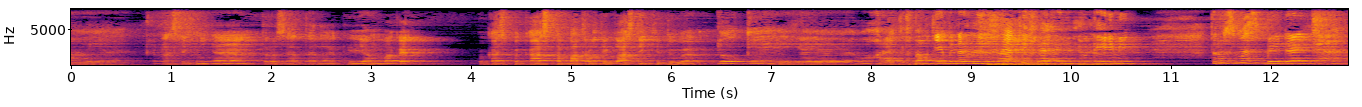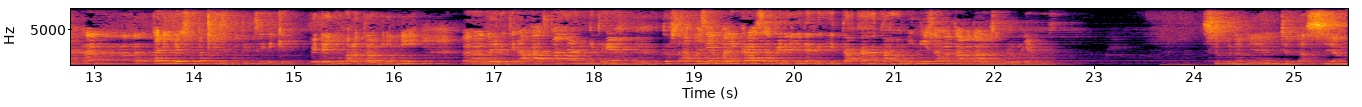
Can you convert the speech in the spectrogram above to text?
oh iya. Plastik minyak. Terus ada lagi yang pakai bekas-bekas tempat roti plastik gitu, Mbak. Oke, ya ya ya. Wah kreatif banget ya bener-bener kreatif ya ini putih ini. Terus mas bedanya eh, tadi udah sempat disebutin sedikit bedanya kalau tahun ini nggak ada tirakatan gitu ya. Terus apa sih yang paling kerasa bedanya dari ta- eh, tahun ini sama tahun-tahun sebelumnya sebenarnya yang jelas yang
